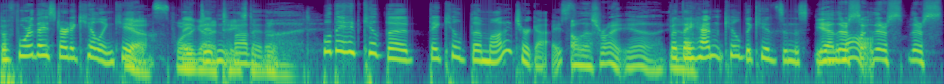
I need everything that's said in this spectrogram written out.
Before they started killing Yeah. kids, Before they, they, got didn't bother them. blood. Well, they had killed the they killed the monitor guys, Oh, that's right. Yeah. but they hadn't killed the kids in the store. Yeah. in the There's mall. there's there's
